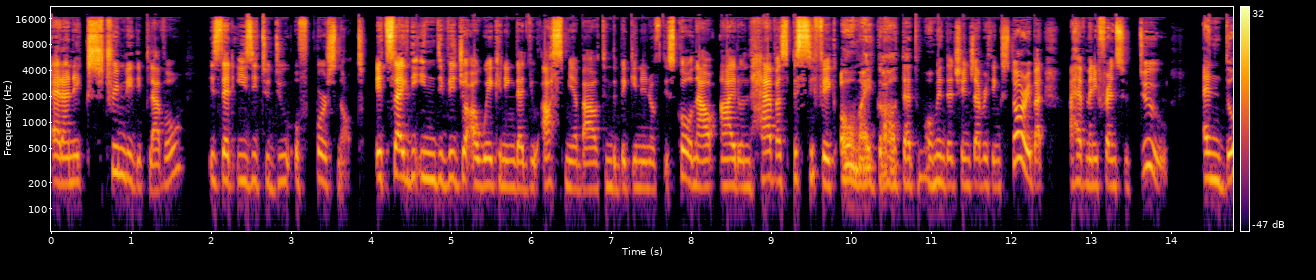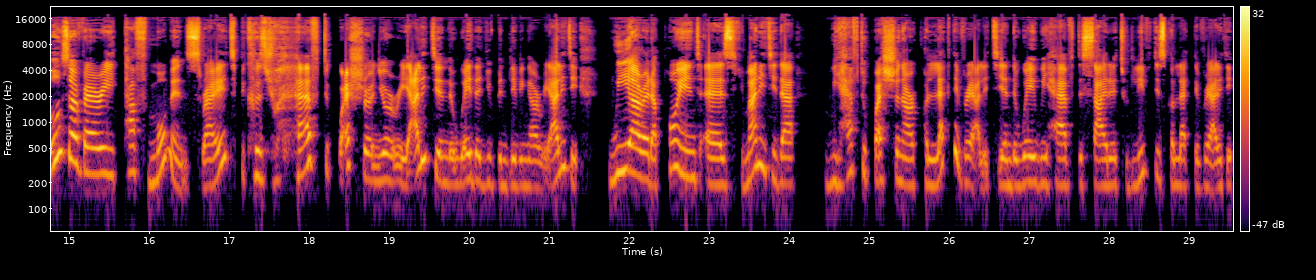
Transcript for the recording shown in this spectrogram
at an extremely deep level is that easy to do? Of course not. It's like the individual awakening that you asked me about in the beginning of this call. Now, I don't have a specific, oh my God, that moment that changed everything story, but I have many friends who do. And those are very tough moments, right? Because you have to question your reality and the way that you've been living our reality. We are at a point as humanity that we have to question our collective reality and the way we have decided to live this collective reality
